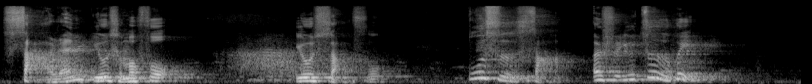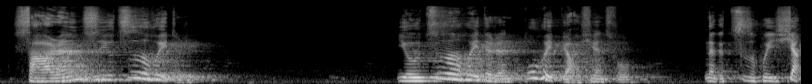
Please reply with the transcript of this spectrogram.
傻人有什么福？有傻福，不是傻，而是有智慧。傻人是有智慧的人，有智慧的人不会表现出。那个智慧相，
